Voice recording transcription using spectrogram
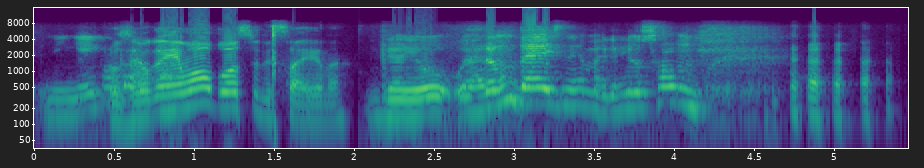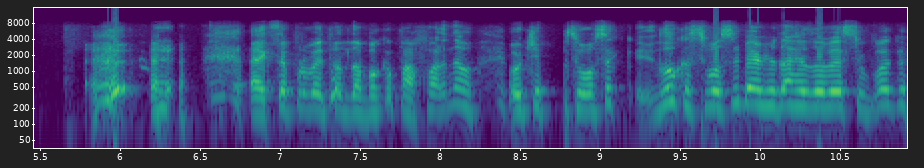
Ninguém Inclusive eu ganhei um almoço disso aí, né? Ganhou, eram 10, né? Mas ganhou só um. É que você aproveitou da boca para fora. Não, eu te, se você, Lucas, se você me ajudar a resolver esse bug,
